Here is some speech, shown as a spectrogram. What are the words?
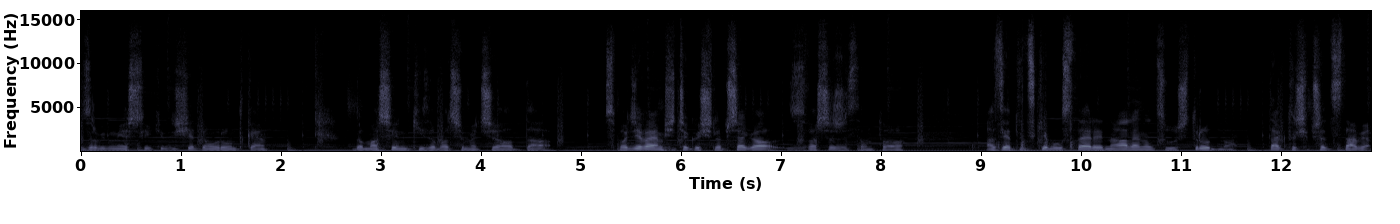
zrobimy jeszcze kiedyś jedną rundkę do maszynki, zobaczymy czy odda. Spodziewałem się czegoś lepszego, zwłaszcza, że są to azjatyckie boostery, no ale no cóż, trudno. Tak to się przedstawia.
